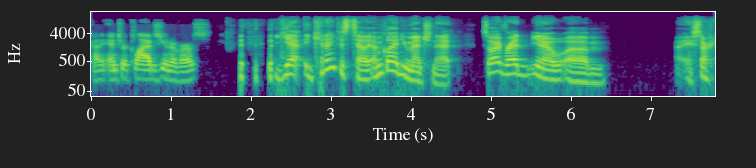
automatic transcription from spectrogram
kind of enter Clive's universe yeah, can I just tell you? I'm glad you mentioned that. So I've read, you know, um, I started.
